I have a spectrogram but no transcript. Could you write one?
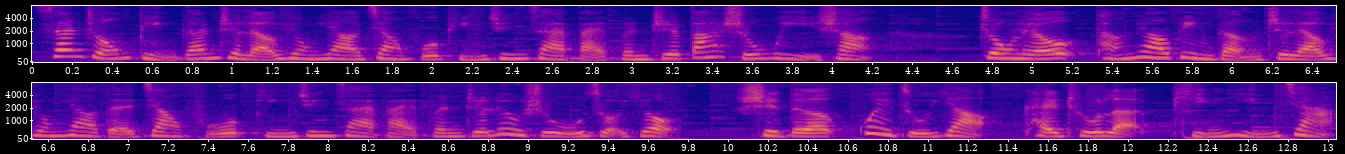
三种丙肝治疗用药降幅平均在百分之八十五以上，肿瘤、糖尿病等治疗用药的降幅平均在百分之六十五左右，使得贵族药开出了平民价。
